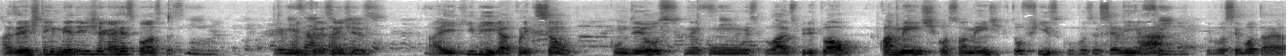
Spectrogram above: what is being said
às vezes a gente tem medo de chegar à resposta. Sim. É muito Exatamente. interessante isso. Aí que liga a conexão com Deus, né, com Sim. o lado espiritual, com a mente, com a sua mente e o físico. Você se alinhar Sim. e você botar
